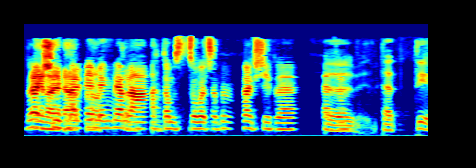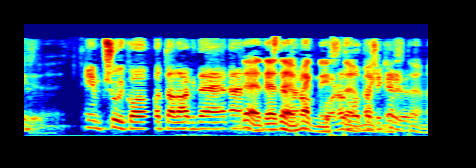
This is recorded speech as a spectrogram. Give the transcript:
Black én, Sheep, én még nem láttam, szóval csak Black Sheep tehát ti... Én súlykoltalak, de nem De, de, de, megnéztem, azóta megnéztem. Sikerült?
